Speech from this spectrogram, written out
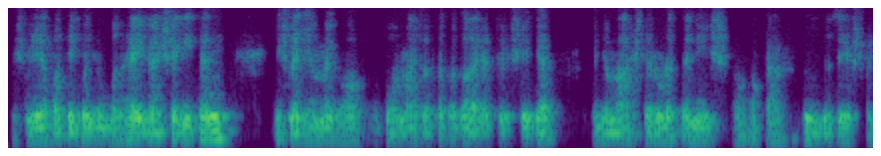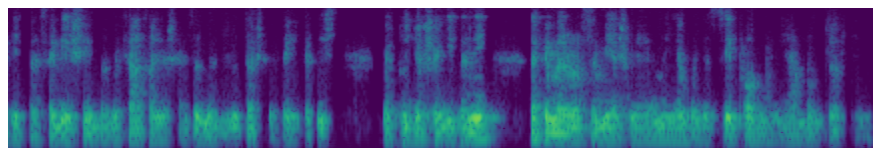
és minél hatékonyabban helyben segíteni, és legyen meg a kormányzatnak az a lehetősége, hogy a más területen is, akár üldözés, vagy éppen szegénységben, vagy hátrányos helyzetben élő testvéreinket is meg tudja segíteni. Nekem erről a személyes véleményem, hogy ez szép harmóniában történik.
